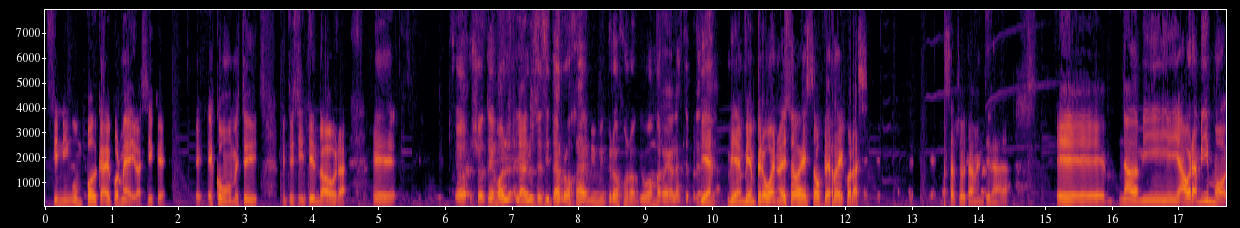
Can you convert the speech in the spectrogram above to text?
sin ningún podcast de por medio. Así que eh, es como me estoy, me estoy sintiendo ahora. Eh, Yo, yo tengo la lucecita roja de mi micrófono que vos me regalaste prendida. bien, bien, bien. Pero bueno, eso es off the record. Así. No pasa absolutamente nada. Eh, nada, mi, ahora mismo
